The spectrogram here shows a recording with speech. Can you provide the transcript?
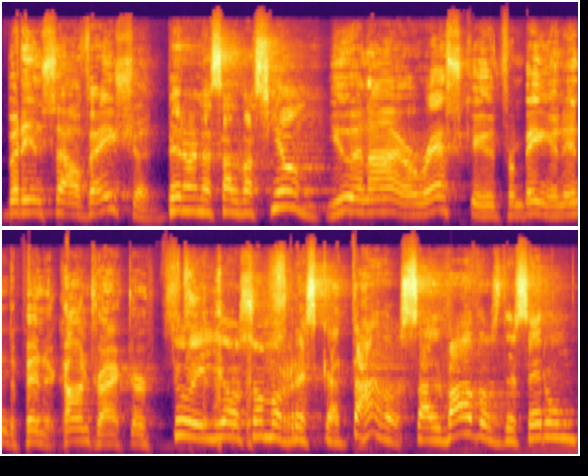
but in salvation, pero en la salvación, you and I are rescued from being an independent contractor. tú y yo somos rescatados, salvados de ser un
